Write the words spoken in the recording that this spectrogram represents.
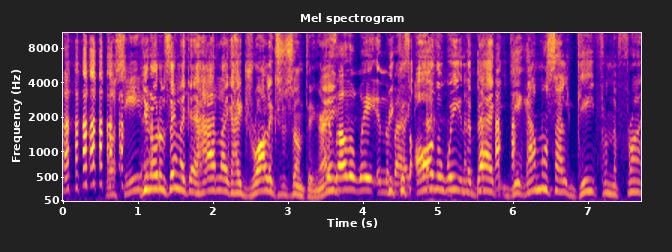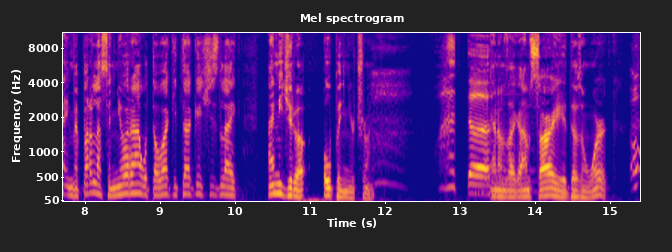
Pues sí. You know what I'm saying? Like it had like hydraulics or something, right? All the weight in the because back. all the weight in the back. Llegamos al gate from the front y me para la señora with the walkie-talkie. She's like, I need you to open your trunk. what the? And I was like, I'm sorry, it doesn't work. Oh.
